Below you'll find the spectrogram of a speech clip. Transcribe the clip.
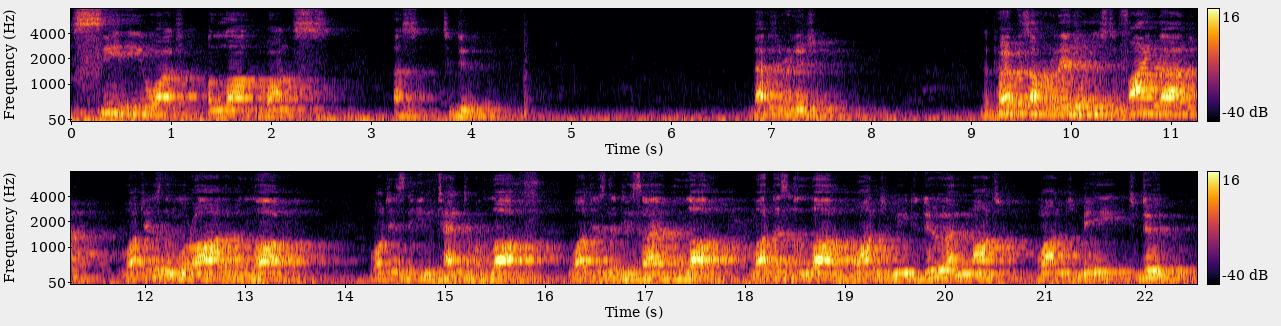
see what Allah wants us to do. That is religion. The purpose of religion is to find out what is the murad of Allah, what is the intent of Allah, what is the desire of Allah, what does Allah want me to do and not want me to do.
